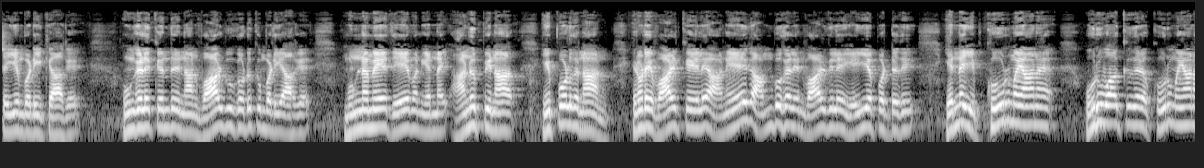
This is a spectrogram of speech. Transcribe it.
செய்யும்படிக்காக உங்களுக்கென்று நான் வாழ்வு கொடுக்கும்படியாக முன்னமே தேவன் என்னை அனுப்பினார். இப்பொழுது நான் என்னுடைய வாழ்க்கையிலே அநேக அம்புகள் என் வாழ்விலே எய்யப்பட்டது. என்னை கூர்மையான உருவாக்குகிற கூர்மையான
